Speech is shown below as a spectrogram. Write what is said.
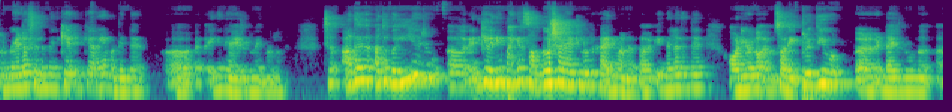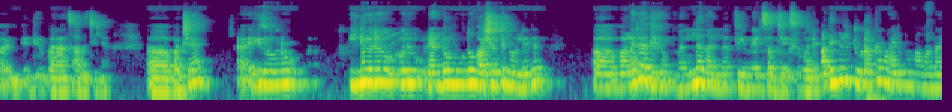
റിമയുടെ ഫിലിം എനിക്ക് എനിക്കറിയാം അതിന്റെ എങ്ങനെയായിരുന്നു എന്നുള്ളത്. സോ അത് അത് വലിയൊരു എനിക്ക് എനിക്ക് ഭയങ്കര സന്തോഷമായിട്ടുള്ള ഒരു കാര്യമാണ്. ഇന്നലെ അതിന്റെ ഓഡിയോ സോറി പ്രിവ്യൂ ഉണ്ടായിരുന്നു എന്ന് എനിക്ക് വരാൻ സാധിച്ചില്ല. പക്ഷെ എനിക്ക് തോന്നുന്നു ഇനിയൊരു ഒരു രണ്ടോ മൂന്നോ വർഷത്തിനുള്ളിൽ വളരെയധികം നല്ല നല്ല ഫീമെയിൽ സബ്ജക്ട്സ് വരും അതിന്റെ ഒരു തുടക്കമായിരുന്നു നമ്മളുടെ.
